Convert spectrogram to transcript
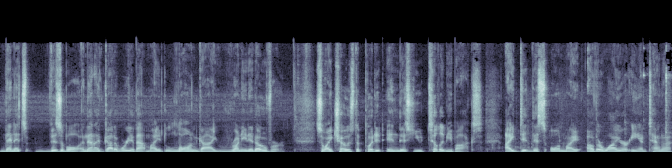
then it's visible. And then I've got to worry about my lawn guy running it over. So I chose to put it in this utility box. I did this on my other wire antenna.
